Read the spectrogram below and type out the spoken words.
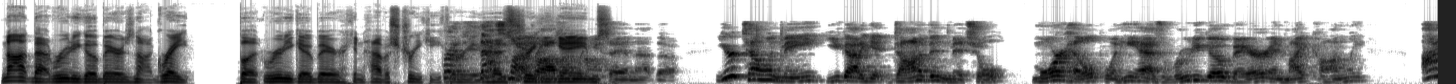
not that Rudy Gobert is not great, but Rudy Gobert can have a streaky career, that's has my streaky problem when you games. saying that though. You're telling me you got to get Donovan Mitchell more help when he has Rudy Gobert and Mike Conley. I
